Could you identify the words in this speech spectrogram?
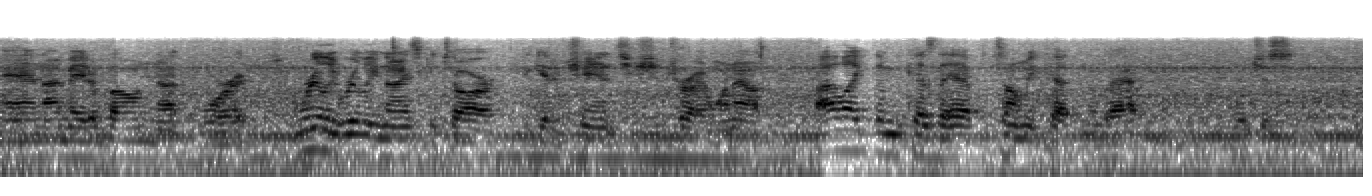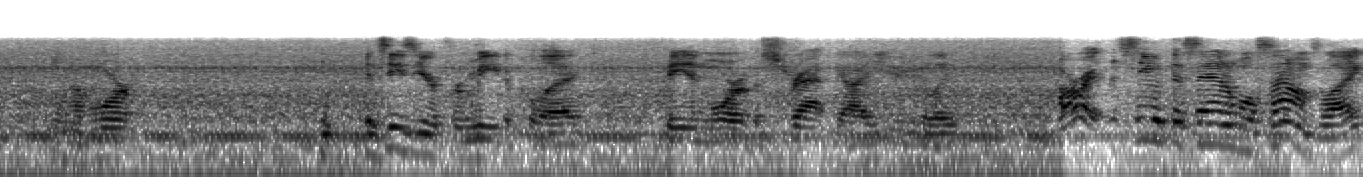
and I made a bone nut for it. It's really, really nice guitar. If you get a chance, you should try one out. I like them because they have the tummy cut in the back, which is, you know, more it's easier for me to play, being more of a strat guy usually. All right, let's see what this animal sounds like.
